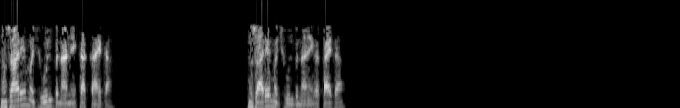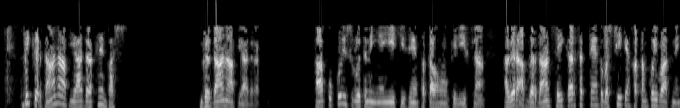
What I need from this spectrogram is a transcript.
مظاہرے مجھول بنانے کا قاعدہ۔ مظاہرے مجھول بنانے کا قاعدہ۔ بھی گردان آپ یاد رکھیں، بس۔ گردان آپ یاد رکھیں۔ آپ کو کوئی ضرورت نہیں ہے یہ چیزیں پتا ہوں کہ جی فلاں، اگر آپ گردان صحیح کر سکتے ہیں تو بس ٹھیک ہے، ختم، کوئی بات نہیں۔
